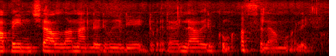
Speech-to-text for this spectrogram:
അപ്പോൾ ഇൻഷാല്ല നല്ലൊരു വീഡിയോ ആയിട്ട് വരാം. എല്ലാവർക്കും അസ്സലാമു അലൈക്കും.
